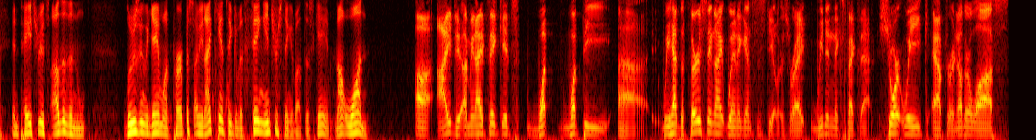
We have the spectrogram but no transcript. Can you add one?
and Patriots, other than losing the game on purpose. I mean, I can't think of a thing interesting about this game. Not one. Uh, I do. I mean, I think it's what what the uh, we had the Thursday night win against the Steelers, right? We didn't expect that. Short week after another loss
